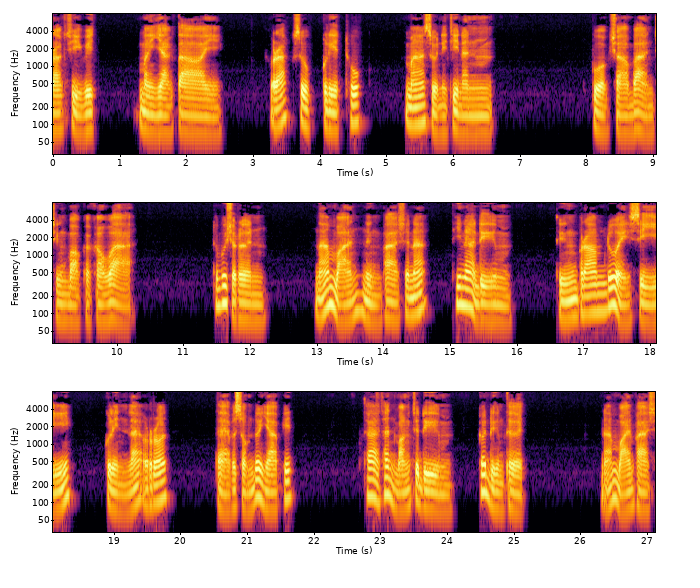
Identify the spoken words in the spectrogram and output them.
รักชีวิต ไม่อยากตาย รักสุขเกลียดทุกข์ มาสู่ในที่นั้น พวกชาวบ้านจึงบอกกับเขาว่าท่านผู้เจริญน้ำหวานหนึ่งภาชนะ ที่น่าดื่ม ถึงพร้อมด้วยสี กลิ่นและรส แต่ผสมด้วยยาพิษ ถ้าท่านหวังจะดื่มก็ดื่มเถิด น้ำหวานภาช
